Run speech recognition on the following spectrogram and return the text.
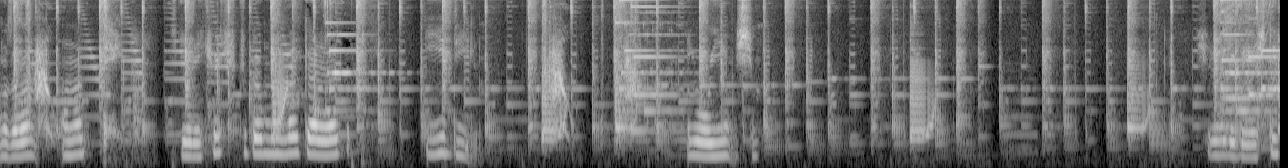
Tamam o zaman onu gerekiyor çünkü ben bununla galiba iyi değilim. Yo iyiymişim. Şimdi de değiştik.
